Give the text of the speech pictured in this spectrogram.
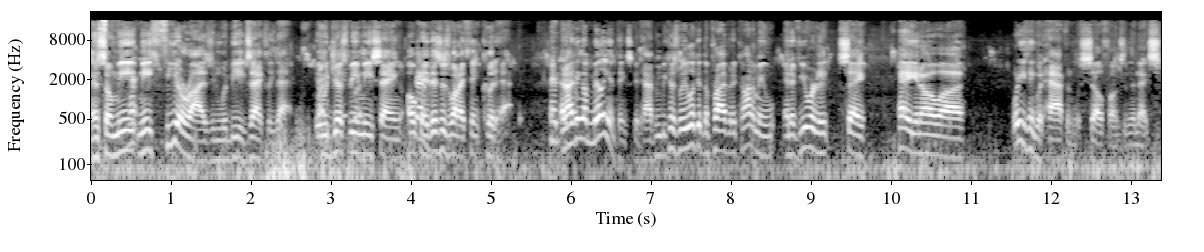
And so me Right. me theorizing would be exactly that. It would just be me saying, okay, And- this is what I think could happen. And- And, I think a million things could happen because we look at the private economy, and if you were to say, hey, you know, uh, what do you think would happen with cell phones in the next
